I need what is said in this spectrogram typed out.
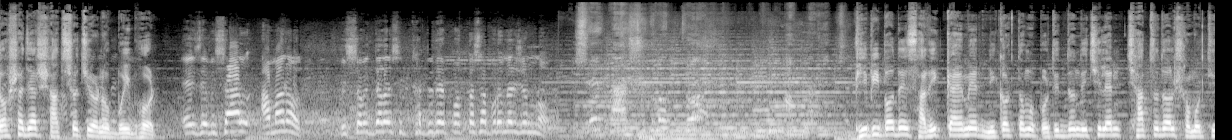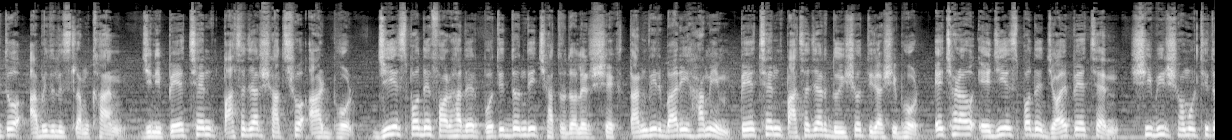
দশ হাজার সাতশো চিরানব্বই ভোট। এই যে বিশাল আমানত বিশ্ববিদ্যালয় শিক্ষার্থীদের প্রত্যাশা পূরণের জন্য। ভিপি পদে সাদিক কায়েমের নিকটতম প্রতিদ্বন্দ্বী ছিলেন ছাত্রদল সমর্থিত আবিদুল ইসলাম খান, যিনি পেয়েছেন পাঁচ হাজার সাতশো আট ভোট। জিএস পদে ফরহাদের প্রতিদ্বন্দ্বী ছাত্রদলের শেখ তানভীর বাড়ি হামিম পেয়েছেন পাঁচ হাজার দুইশো তিরাশি ভোট। এছাড়াও এজিএস পদে জয় পেয়েছেন শিবির সমর্থিত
